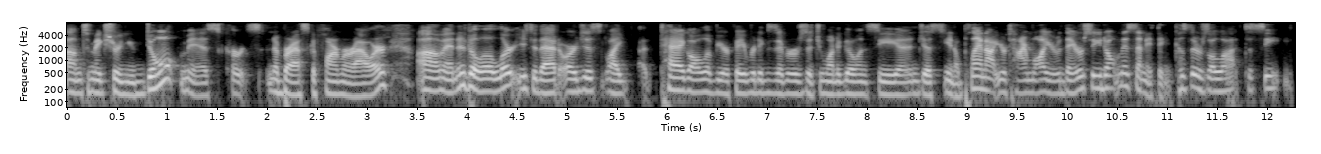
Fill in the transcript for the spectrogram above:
um, to make sure you don't miss Kurt's Nebraska Farmer Hour, um, and it'll alert you to that, or just like tag all of your favorite exhibitors that you want to go and see, and just you know plan out your time while you're there so you don't miss anything because there's a lot to see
